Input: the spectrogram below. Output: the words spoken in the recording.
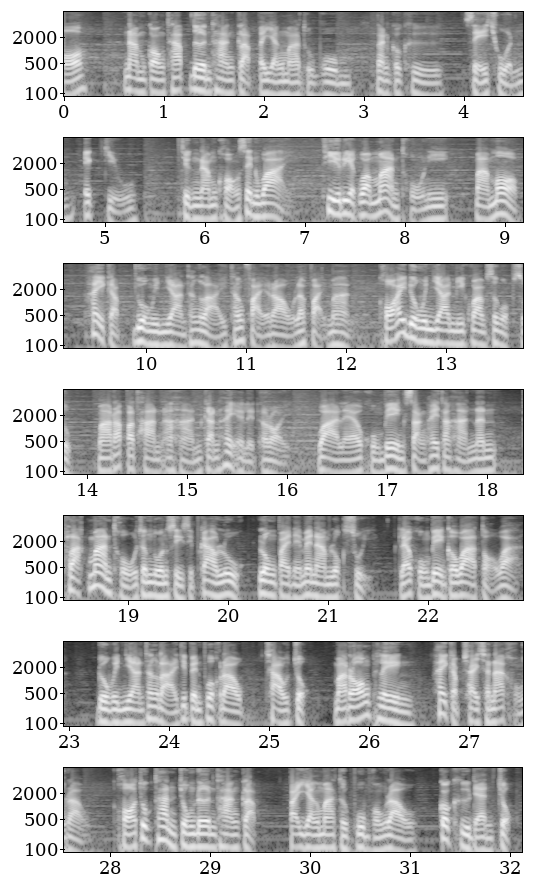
นำกองทัพเดินทางกลับไปยังมาตุภูมิ นั่นก็คือเสฉวนเอ็กจิ๋วจึงนำของเส้นไหว้ที่เรียกว่าม่านโถนี้มามอบให้กับดวงวิญญาณทั้งหลายทั้งฝ่ายเราและฝ่ายม่าน ขอให้ดวงวิญญาณมีความสงบสุข มารับประทานอาหารกันให้อร่อยอร่อยว่าแล้วคงเบ้งสั่งให้ทหารนั้น ผลักม่านโถจำนวน 49 ลูก ลงไปในแม่น้ำลกสุย แล้วคงเบ้งก็ว่าต่อว่า ดวงวิญญาณทั้งหลายที่เป็นพวกเรา ชาวจก มาร้องเพลงให้กับชัยชนะของเรา ขอทุกท่านจงเดินทางกลับ ไปยังมาตุภูมิของเรา ก็คือแดนจก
